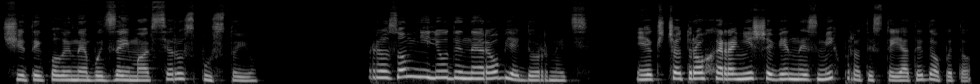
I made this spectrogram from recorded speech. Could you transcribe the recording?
Чи ти коли-небудь займався розпустою? Розумні люди не роблять дурниць. Якщо трохи раніше він не зміг протистояти допиту,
